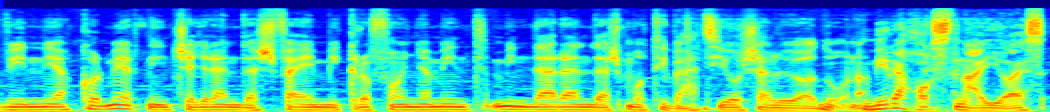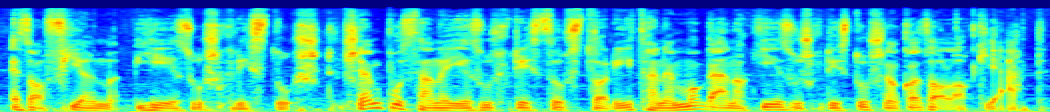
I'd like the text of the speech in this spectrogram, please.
vinni, akkor miért nincs egy rendes fejmikrofonja, mint minden rendes motivációs előadónak? Mire használja ez, ez a film Jézus Krisztust? És nem pusztán a Jézus Krisztus sztorit, hanem magának Jézus Krisztusnak az alakját.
